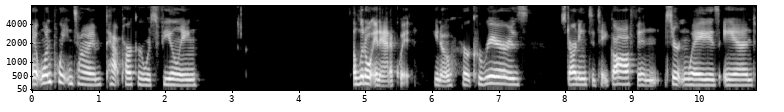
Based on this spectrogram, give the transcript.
at one point in time, Pat Parker was feeling a little inadequate. You know, her career is starting to take off in certain ways and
